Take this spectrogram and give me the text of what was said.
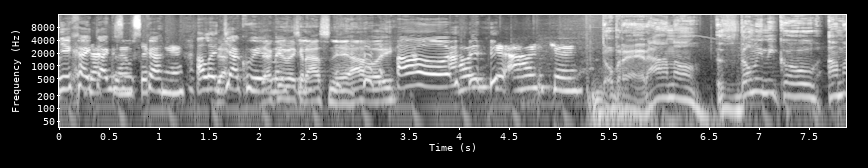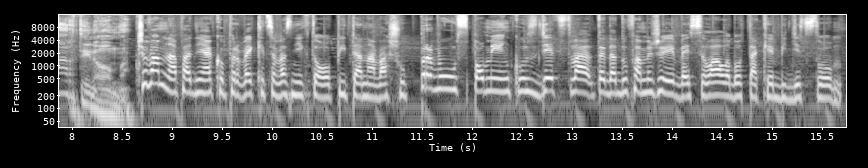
Nechaj Ďakujem tak, Zuzka. Pekne. Ale ďakujeme Ďakujeme ti. krásne, ahoj. ahoj. Ahojte, ahojte. Dobré ráno s Dominikou a Martinom. Čo vám napadne ako prvé, keď sa vás niekto opýta na vašu prvú spomienku z detstva? Teda dúfame, že je veselá, lebo také by detstvo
